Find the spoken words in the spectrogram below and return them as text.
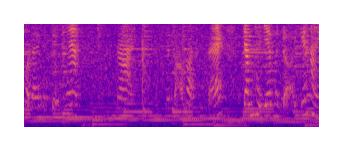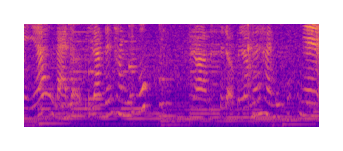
vào đây mình dùng nha. Rồi, mình sẽ bỏ vào thùng rác. Trong thời gian mình đợi cái này á là đợi 15 đến 20 phút. Rồi mình sẽ đợi 15 đến 20 phút nha.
